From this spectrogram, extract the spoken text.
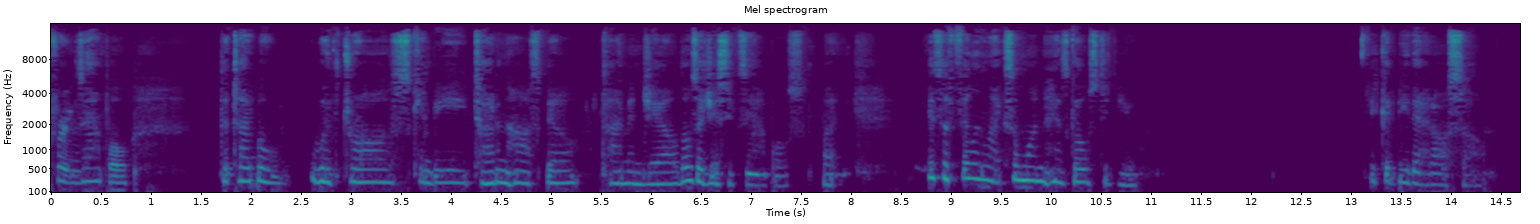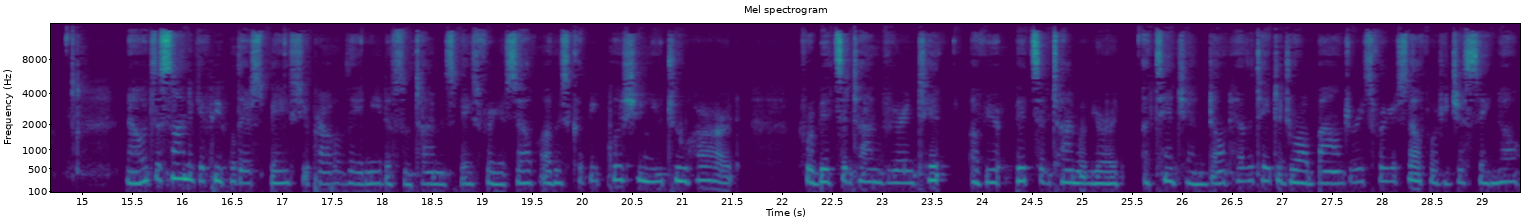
For example, the type of withdrawals can be time in the hospital, time in jail. Those are just examples, but it's a feeling like someone has ghosted you. It could be that also. Now, it's a sign to give people their space. You're probably in need of some time and space for yourself. Others could be pushing you too hard for bits and time of your intent of your bits and time of your attention. Don't hesitate to draw boundaries for yourself or to just say no.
